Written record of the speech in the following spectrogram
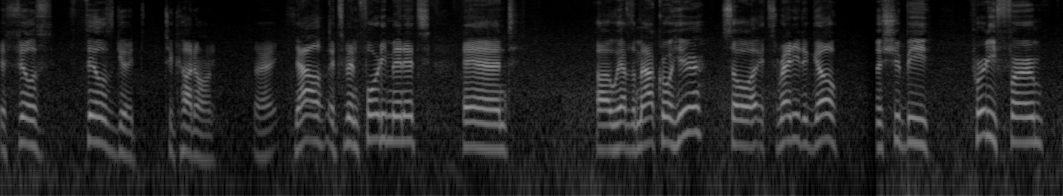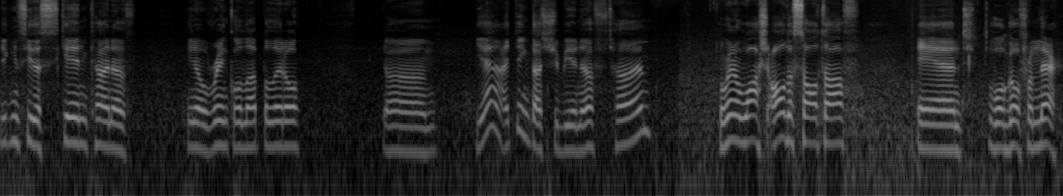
it feels, feels good to cut on. All right, now it's been 40 minutes and uh, we have the mackerel here, so it's ready to go. This should be pretty firm. You can see the skin kind of you know, wrinkled up a little. Um, yeah, I think that should be enough time. We're gonna wash all the salt off and we'll go from there.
